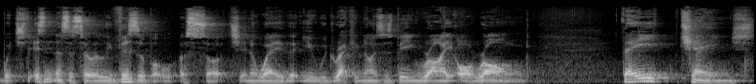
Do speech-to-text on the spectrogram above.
which isn't necessarily visible as such in a way that you would recognise as being right or wrong. They changed,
